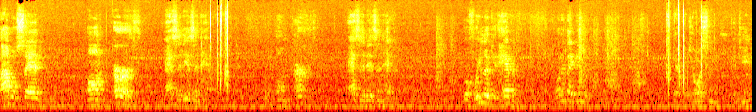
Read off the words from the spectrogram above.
Bible said, on earth as it is in heaven. On earth as it is in heaven. Well, if we look at heaven, what do they do? They're rejoicing continually.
